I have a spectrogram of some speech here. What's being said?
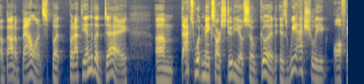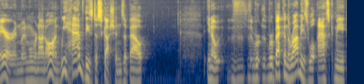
about a balance, but but at the end of the day, um, that's what makes our studio so good. Is we actually off air and when we're not on, we have these discussions about you know, the, Rebecca and the Robbies will ask me,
